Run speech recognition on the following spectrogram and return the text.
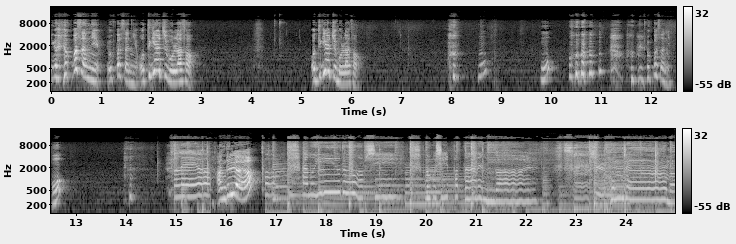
이거 욕박사님, 욕박사님. 어떻게 할 줄 몰라서. 어떻게 할 줄 몰라서. 어? 어? 욕박사님, 어? 안 들려요? 아무 이유도 없이 보고 싶었다는 걸 사실 혼자만이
